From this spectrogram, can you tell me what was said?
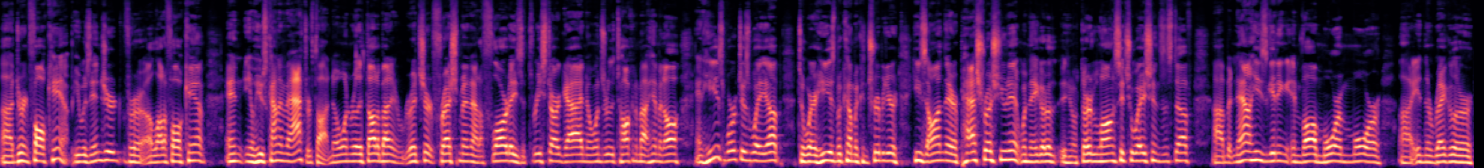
uh, during fall camp. He was injured for a lot of fall camp, and you know, he was kind of an afterthought. No one really thought about it. Richard, freshman out of Florida, he's a three star guy. No one's really talking about him at all, and he has worked his way up to where he has become a contributor. He's on their pass rush unit when they go to you know third and long situations and stuff. Uh, but now he's getting involved more and more uh, in the regular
